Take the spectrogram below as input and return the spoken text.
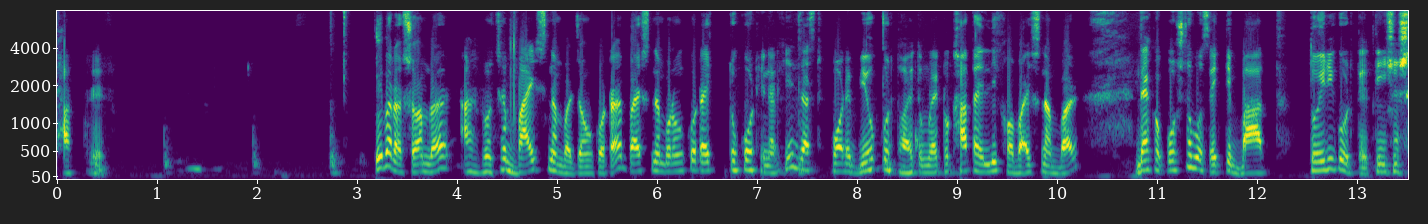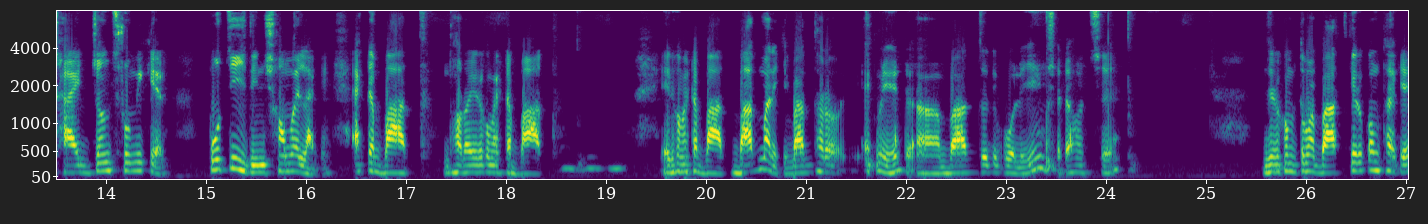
ছাত্রের। এবার আসো আমরা, আসব হচ্ছে বাইশ নাম্বার যে অঙ্কটা। বাইশ নাম্বার অঙ্কটা একটু কঠিন আর কি, জাস্ট পরে বিয়োগ করতে হয়, তোমরা একটু খাতায় লিখো বাইশ নাম্বার। দেখো, প্রশ্ন বলছে, একটি বাঁধ তৈরি করতে তিনশো ষাট জন শ্রমিকের পঁচিশ দিন সময় লাগে। একটা বাঁধ, ধরো এরকম একটা বাঁধ। এরকম একটা বাঁধ। বাঁধ মানে কি? বাঁধ ধরো, এক মিনিট বাঁধ যদি বলি, সেটা হচ্ছে, যেরকম তোমার বাঁধ কীরকম থাকে?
